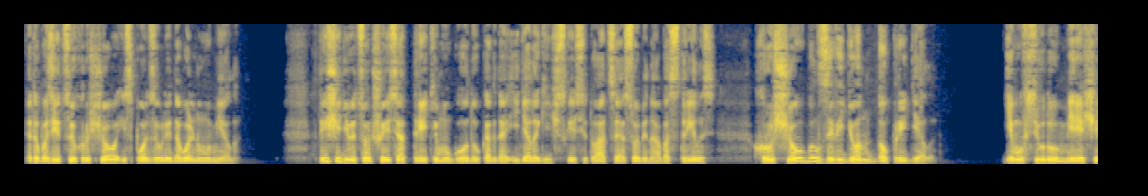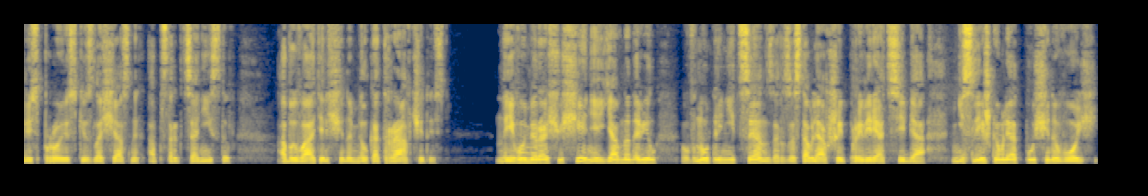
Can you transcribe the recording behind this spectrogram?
Эту позицию Хрущева использовали довольно умело. 1963 году, когда идеологическая ситуация особенно обострилась, Хрущев был заведен до предела. Ему всюду мерещились происки злосчастных абстракционистов, обывательщина, мелкотравчатость. На его мироощущение явно давил внутренний цензор, заставлявший проверять себя, не слишком ли отпущены вожжи,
